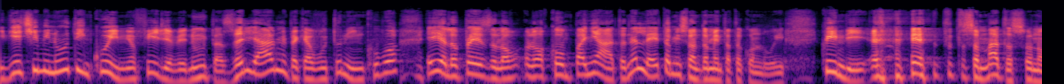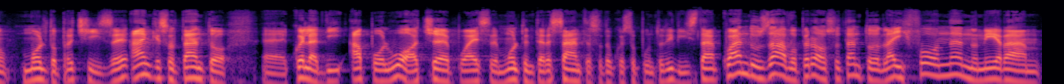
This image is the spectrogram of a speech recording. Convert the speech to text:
i dieci minuti in cui mio figlio è venuto a svegliarmi perché ha avuto un incubo e io l'ho preso, l'ho, l'ho accompagnato nel letto e mi sono addormentato con lui. Quindi, eh, tutto sommato, sono molto precise. Anche soltanto eh, quella di Apple Watch può essere molto interessante sotto questo punto di vista. Quando usavo però soltanto l'iPhone non era mh,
